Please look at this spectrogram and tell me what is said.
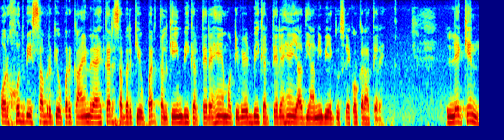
اور خود بھی صبر کے اوپر قائم رہ کر صبر کے اوپر تلقین بھی کرتے رہیں موٹیویٹ بھی کرتے رہیں، یادیانی بھی ایک دوسرے کو کراتے رہیں۔ لیکن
